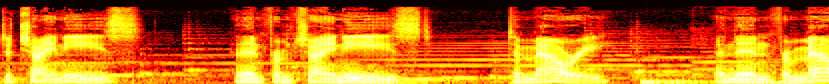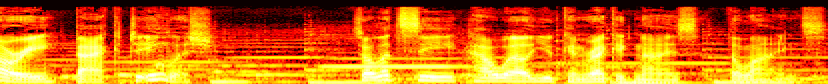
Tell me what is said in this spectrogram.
to Chinese, and then from Chinese to Maori, and then from Maori back to English. So let's see how well you can recognize the lines.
